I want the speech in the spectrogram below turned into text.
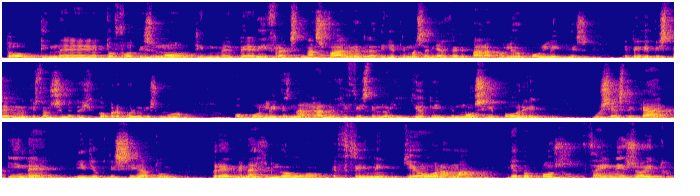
το, την, ε, το φωτισμό, την ε, περίφραξη, την ασφάλεια δηλαδή, γιατί μας ενδιαφέρει πάρα πολύ ο πολίτης, επειδή πιστεύουμε και στον συμμετοχικό προπολογισμό, ο πολίτης να αγαλοχηθεί στη λογική ότι οι δημόσιοι πόροι ουσιαστικά είναι η ιδιοκτησία του, πρέπει να έχει λόγο, ευθύνη και όραμα για το πώς θα είναι η ζωή του.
